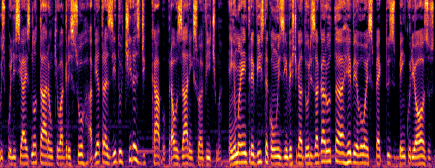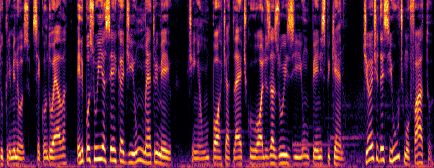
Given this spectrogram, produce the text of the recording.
os policiais notaram que o agressor havia trazido tiras de cabo para usar em sua vítima. Em uma entrevista com os investigadores, a garota revelou aspectos bem curiosos do criminoso. Segundo ela, ele possuía cerca de um metro e meio, tinha um porte atlético, olhos azuis e um pênis pequeno. Diante desse último fato,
